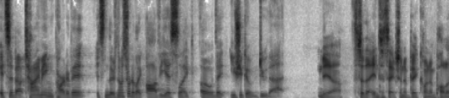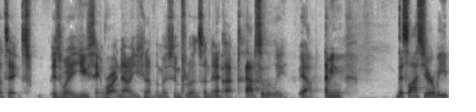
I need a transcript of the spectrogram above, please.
it's about timing. Part of it. It's there's no sort of like obvious like oh that you should go do that. Yeah. So that intersection of Bitcoin and politics is where you think right now you can have the most influence and impact. Absolutely. Yeah. I mean, this last year we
